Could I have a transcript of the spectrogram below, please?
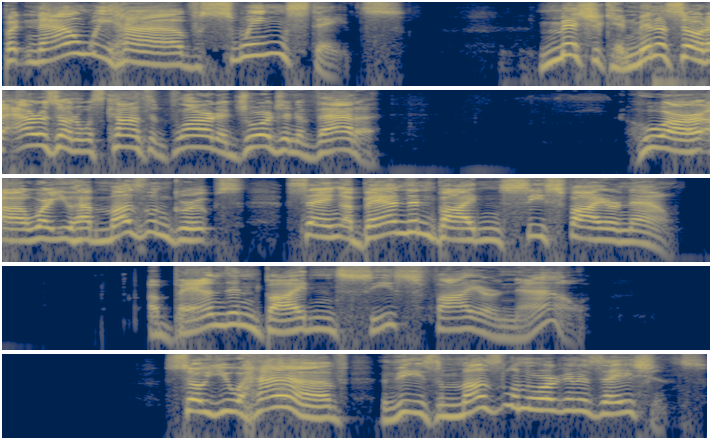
But now we have swing states Michigan, Minnesota, Arizona, Wisconsin, Florida, Georgia, Nevada, who are uh, where you have Muslim groups saying, abandon Biden, ceasefire now. Abandon Biden, ceasefire now. So you have these Muslim organizations,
